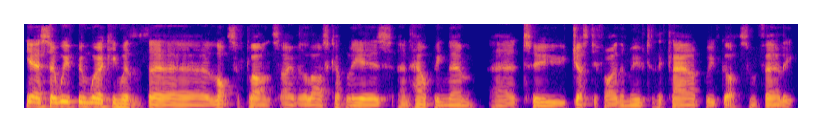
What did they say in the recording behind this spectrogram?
Yeah, so we've been working with uh, lots of clients over the last couple of years and helping them uh, to justify the move to the cloud. We've got some fairly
